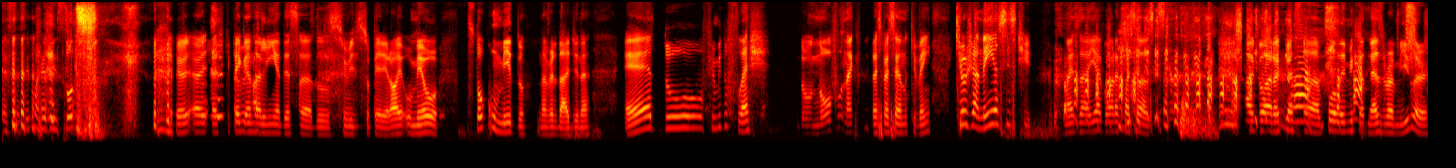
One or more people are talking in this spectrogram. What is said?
É, é sempre uma redenção. Todos. Eu, eu acho que pegando a linha dessa, dos filmes de super-herói, o meu. Estou com medo, na verdade, né? É do filme do Flash. Do novo, né? Que parece que vai sair ano que vem. Que eu já nem assisti. Mas aí agora com essas. agora com essa polêmica do Ezra Miller.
